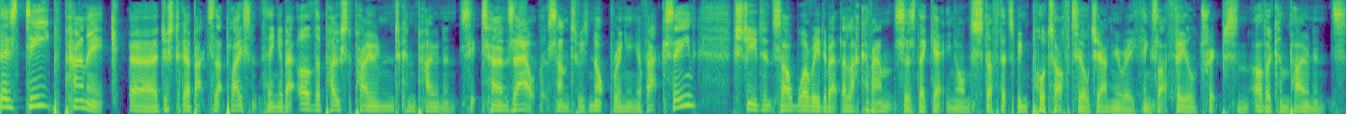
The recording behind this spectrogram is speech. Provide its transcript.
There's deep panic, uh, just to go back to that placement thing, about other postponed components. It turns out that Santa is not bringing a vaccine. Students are worried about the lack of answers they're getting on stuff that's been put off till January, things like field trips and other components.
